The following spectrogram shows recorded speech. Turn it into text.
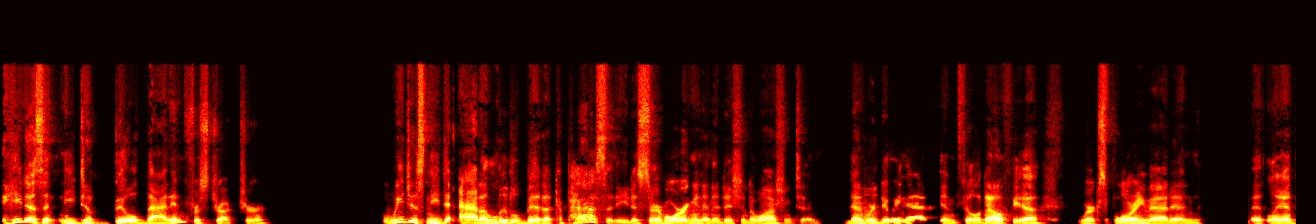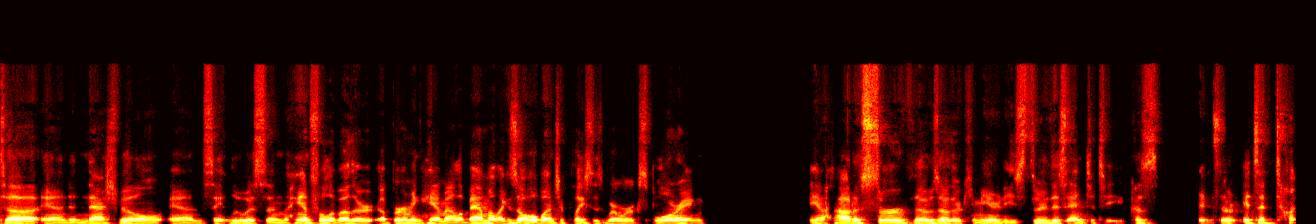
He doesn't need to build that infrastructure. We just need to add a little bit of capacity to serve Oregon in addition to Washington. And we're doing that in Philadelphia. We're exploring that in Atlanta and in Nashville and St. Louis and a handful of other uh, Birmingham, Alabama. Like there's a whole bunch of places where we're exploring, you know, how to serve those other communities through this entity because it's a it's a ton,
